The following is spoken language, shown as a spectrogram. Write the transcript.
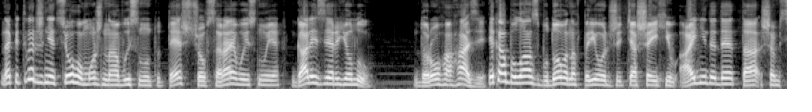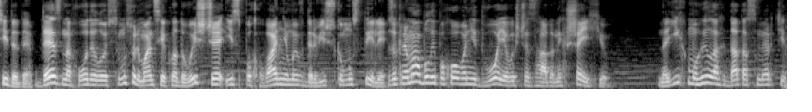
На підтвердження цього можна висунути те, що в Сараєво існує Галізер Йолу дорога Газі, яка була збудована в період життя шейхів Айнідеде та Шамсідеде, де знаходилось мусульманське кладовище із похованнями в дервішському стилі. Зокрема, були поховані двоє вище згаданих шейхів. На їх могилах дата смерті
